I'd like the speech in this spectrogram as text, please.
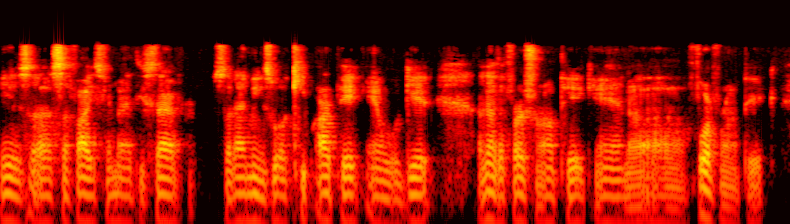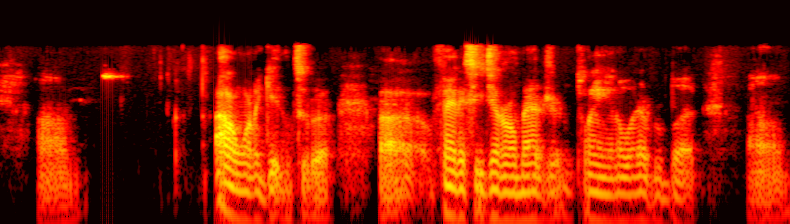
is uh, suffice for Matthew Stafford. So that means we'll keep our pick and we'll get another first round pick and a fourth round pick. Um, I don't want to get into the uh, fantasy general manager plan or whatever, but um,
